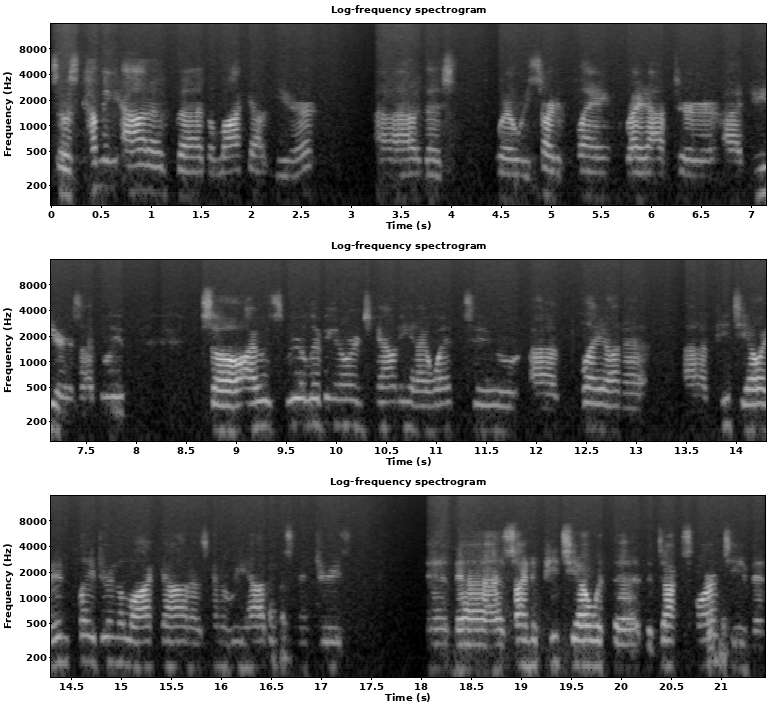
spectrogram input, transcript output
So it was coming out of uh, the lockout year, uh, where we started playing right after uh, New Year's, I believe. So I was. We were living in Orange County, and I went to uh, play on a, a PTO. I didn't play during the lockout. I was kind of rehabbing some injuries and uh, signed a PTO with the, the Ducks farm team. And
